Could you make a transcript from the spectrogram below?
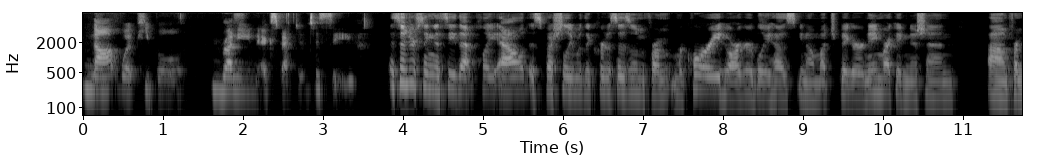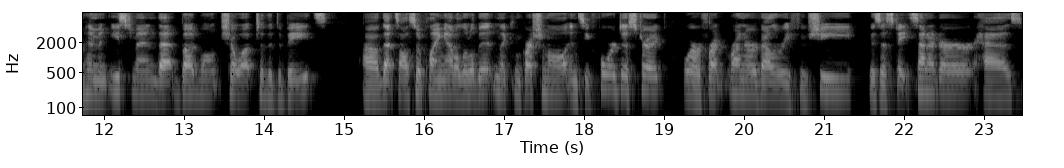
not what people running expected to see. It's interesting to see that play out, especially with the criticism from McCrory, who arguably has, you know, much bigger name recognition um, from him and Eastman, that Budd won't show up to the debates. Uh, that's also playing out a little bit in the congressional NC4 district, where frontrunner Valerie Foushee, who's a state senator, has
